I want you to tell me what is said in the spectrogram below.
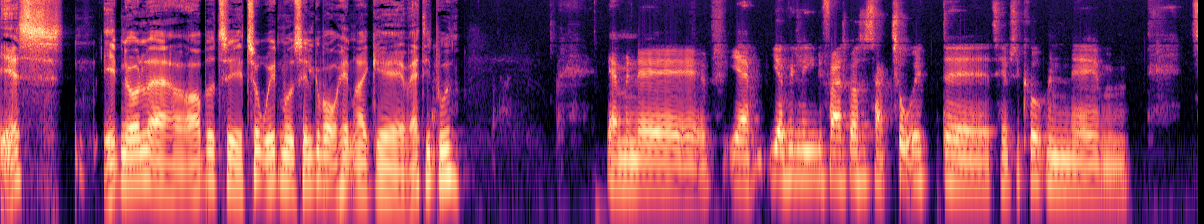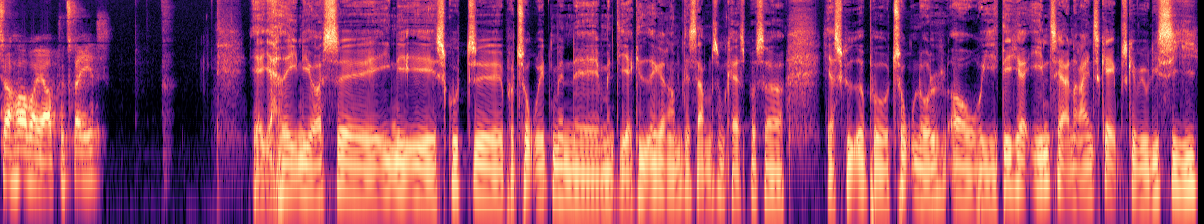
Yes, 1-0 er oppe til 2-1 mod Silkeborg. Henrik, øh, hvad er dit bud? Jamen, øh, ja, jeg ville egentlig faktisk også have sagt 2-1 øh, til FCK, men øh, så hopper jeg op på 3-1. Ja, jeg havde egentlig også øh, egentlig øh, skudt øh, på 2-1, men, øh, men jeg gider ikke ramme det samme som Kasper, så jeg skyder på 2-0. Og i det her interne regnskab skal vi jo lige sige,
